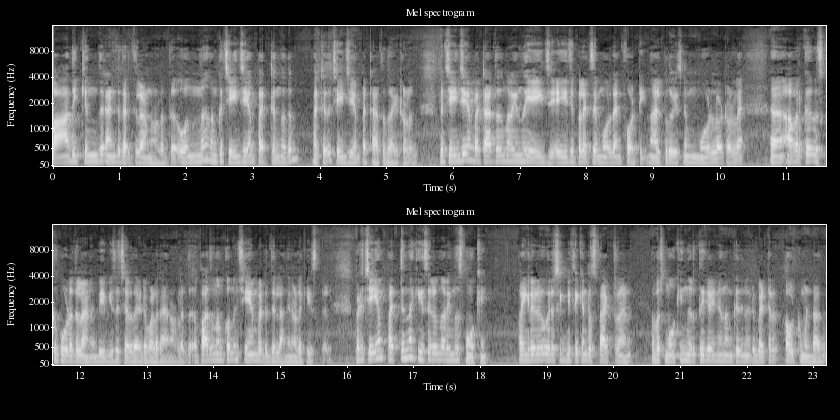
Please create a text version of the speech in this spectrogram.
ബാധിക്കുന്നത് രണ്ട് തരത്തിലാണുള്ളത്. ഒന്ന് നമുക്ക് ചേഞ്ച് ചെയ്യാൻ പറ്റുന്നതും മറ്റേത് ചേഞ്ച് ചെയ്യാൻ പറ്റാത്തതായിട്ടുള്ളത്. ഇപ്പോൾ ചേഞ്ച് ചെയ്യാൻ പറ്റാത്തതെന്ന് പറയുന്നത് ഏജ് ഏജ് ഇപ്പോൾ ലെറ്റ്സ് മോർ ദാൻ ഫോർട്ടി നാൽപ്പത് വയസ്സിന് മുകളിലോട്ടുള്ള ആ, അവർക്ക് റിസ്ക് കൂടുതലാണ് ബേബീസ് ചെറുതായിട്ട് വളരാനുള്ളത്. അപ്പോൾ അത് നമുക്കൊന്നും ചെയ്യാൻ പറ്റത്തില്ല അങ്ങനെയുള്ള കേസുകൾ പക്ഷേ ചെയ്യാൻ പറ്റുന്ന കേസുകൾ എന്ന് പറയുന്നത് സ്മോക്കിംഗ് ഭയങ്കര ഒരു ഒരു സിഗ്നിഫിക്കൻ റിസ്ക് ഫാക്ടറാണ് അപ്പോൾ സ്മോക്കിംഗ് നിർത്തി കഴിഞ്ഞാൽ നമുക്ക് ഇതിനൊരു ബെറ്റർ ഔട്ട്കം ഉണ്ടാകും.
